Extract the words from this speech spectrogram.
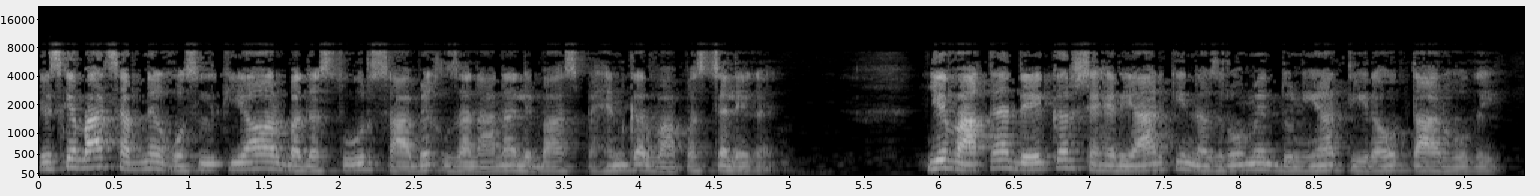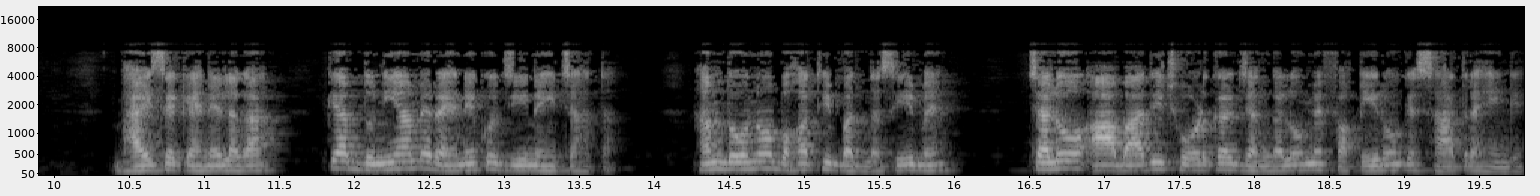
اس کے بعد سب نے غسل کیا اور بدستور سابق زنانہ لباس پہن کر واپس چلے گئے۔ یہ واقعہ دیکھ کر شہریار کی نظروں میں دنیا تیرو تار ہو گئی۔ بھائی سے کہنے لگا کہ اب دنیا میں رہنے کو جی نہیں چاہتا۔ ہم دونوں بہت ہی بد نصیب ہیں۔ چلو آبادی چھوڑ کر جنگلوں میں فقیروں کے ساتھ رہیں گے۔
